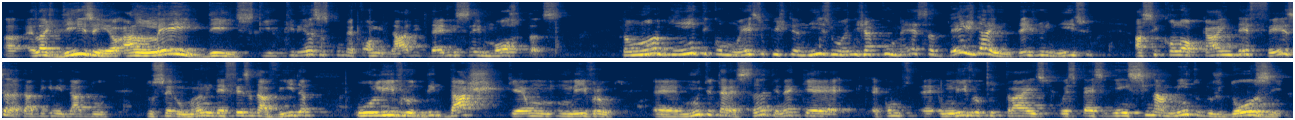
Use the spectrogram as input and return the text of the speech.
a, elas dizem, a lei diz que crianças com deformidade devem ser mortas. Então, num ambiente como esse, o cristianismo ele já começa desde aí, desde o início, a se colocar em defesa da dignidade do, do ser humano, em defesa da vida. O livro de Dash, que é um, um livro é, muito interessante, né, que é, é, como, é um livro que traz uma espécie de ensinamento dos doze,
